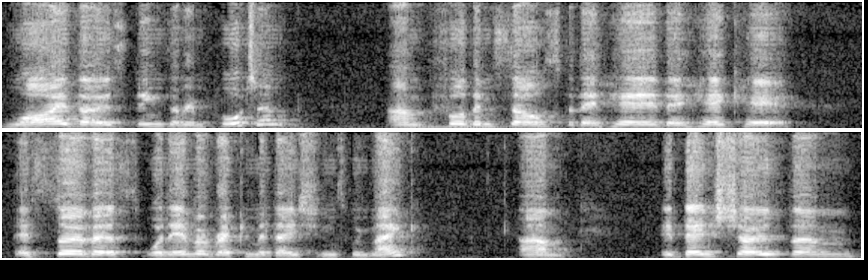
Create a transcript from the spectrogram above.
why those things are important um, for themselves, for their hair, their hair care, their service, whatever recommendations we make. Um, it then shows them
